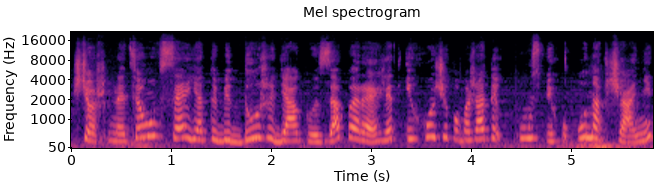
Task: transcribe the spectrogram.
Що ж, на цьому все. Я тобі дуже дякую за перегляд і хочу побажати успіху у навчанні.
